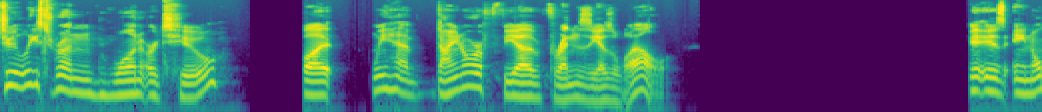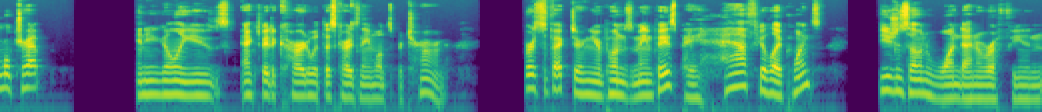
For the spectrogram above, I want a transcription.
to at least run one or two. But we have Dinorphia Frenzy as well. It is a normal trap, and you can only use activate a card with this card's name once per turn. First effect during your opponent's main phase, pay half your life points. Fusion summon one Dinorphian,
